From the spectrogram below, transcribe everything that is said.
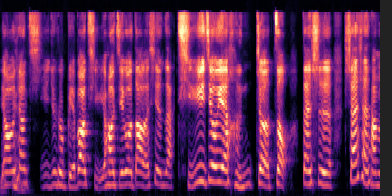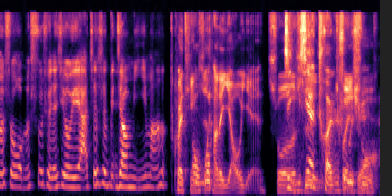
然后像体育就说别报体育，然后结果到了现在，体育就业横着走，但是珊珊他们说我们数学的就业啊，真是比较迷茫。快停止他的谣言，说仅限纯数学，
